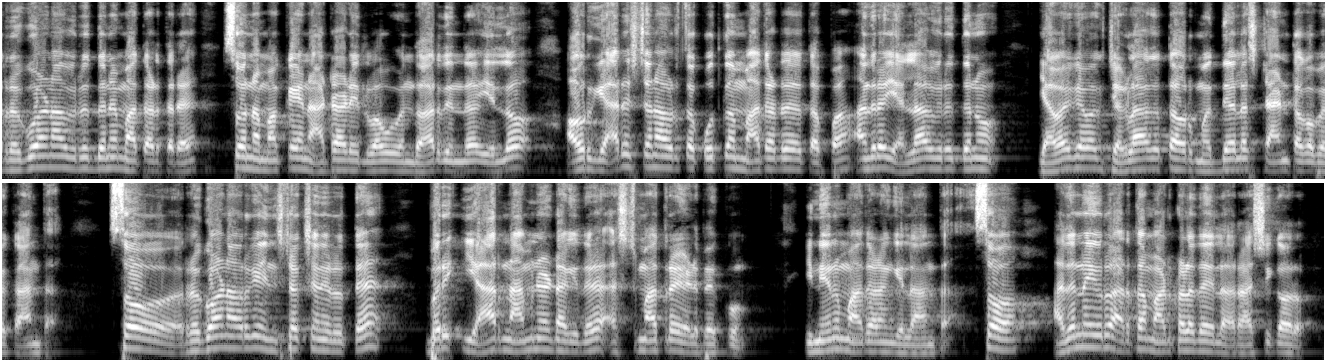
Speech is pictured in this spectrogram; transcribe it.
ರಘುವಣ ವಿರುದ್ಧನೇ ಮಾತಾಡ್ತಾರೆ. ಸೊ ನಮ್ಮ ಅಕ್ಕ ಏನ್ ಆಟ ಆಡಿಲ್ವಾ ಒಂದ್ ವಾರದಿಂದ? ಎಲ್ಲೋ ಅವ್ರಿಗೆ ಯಾರಿಷ್ಟ ಜನ ಅವ್ರ ಕೂತ್ಕೊಂಡು ಕೂತ್ಕೊಂಡ್ ಮಾತಾಡೋದೇ ತಪ್ಪ. ಅಂದ್ರೆ ಎಲ್ಲಾ ವಿರುದ್ಧನು ಯಾವಾಗ ಯಾವಾಗ ಜಗಳ ಆಗುತ್ತೋ ಅವ್ರ ಮಧ್ಯೆ ಎಲ್ಲ ಸ್ಟ್ಯಾಂಡ್ ತಗೋಬೇಕಾ ಅಂತ. ಸೊ ರಘುವಣ್ಣ ಅವ್ರಿಗೆ ಇನ್ಸ್ಟ್ರಕ್ಷನ್ ಇರುತ್ತೆ. ಬರೀ ಯಾರು ನಾಮಿನೇಟ್ ಆಗಿದ್ದಾರೆ ಅಷ್ಟು ಮಾತ್ರ ಹೇಳ್ಬೇಕು. ಇನ್ನೇನು ಮಾತಾಡಂಗಿಲ್ಲ ಅಂತ. ಸೊ ಅದನ್ನ ಇವರು ಅರ್ಥ ಮಾಡ್ಕೊಳ್ಳೋದೇ ಇಲ್ಲ ರಾಶಿಕ್ ಅವರು.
